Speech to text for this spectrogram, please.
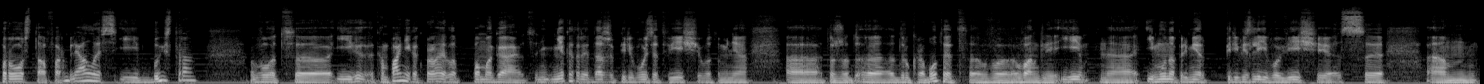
просто оформлялось и быстро. Вот, э, и компании, как правило, помогают. Некоторые даже перевозят вещи. Вот у меня э, тоже э, друг работает в, в Англии, и ему, например, перевезли его вещи с, эм,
